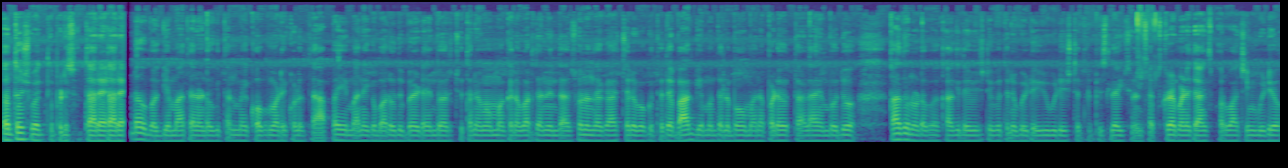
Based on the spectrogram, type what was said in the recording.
ಸಂತೋಷ ವ್ಯಕ್ತಪಡಿಸುತ್ತಾರೆ. ಗಂಡವ ಬಗ್ಗೆ ಮಾತನಾಡುವ ತನ್ಮಯ ಕೋಪ ಮಾಡಿಕೊಳ್ಳುತ್ತೆ, ಅಪ್ಪ, ಈ ಮನೆಗೆ ಬರುವುದು ಬೇಡ ಎಂದು ಅರ್ಚುತ್ತಾನೆ ಮೊಮ್ಮಗನ ವರ್ಧನೆಯಿಂದ ಸುನಂದಗೆ ಆಶ್ಚರ್ಯವಾಗುತ್ತದೆ ಭಾಗ್ಯ ಮೊದಲ ಬಹುಮಾನ ಪಡೆಯುತ್ತಾಳಾ ಎಂಬುದು ಕಾದು ನೋಡಬೇಕಾಗಿದೆ. ಇಷ್ಟು ಇವತ್ತಿನ ವಿಡಿಯೋ ಈ ವಿಡಿಯೋ ಇಷ್ಟ ತಲುಪಿಸಿ, ಲೈಕ್ ಸಬ್ಸ್ಕ್ರೈಬ್ ಮಾಡಿ. Thanks for watching video.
